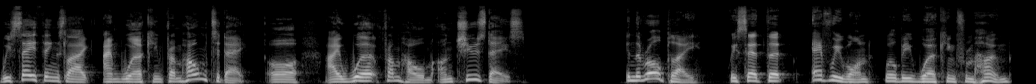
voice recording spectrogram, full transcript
We say things like, I'm working from home today, or I work from home on Tuesdays. In the role play, we said that everyone will be working from home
